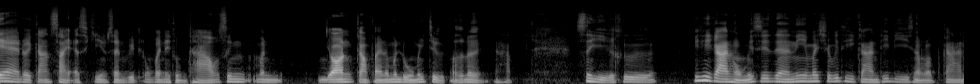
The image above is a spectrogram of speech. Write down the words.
ย่ๆ โดยการใส่ไอศครีมแซนด์วิชลงไปในถุงเท้า ซึ่งมันย้อนกลับไปแล้วมันดูไม่จืดเอาซะเลยนะครับสี่คือวิธีการของมิสซิสเดนี่ไม่ใช่วิธีการที่ดีสำหรับการ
